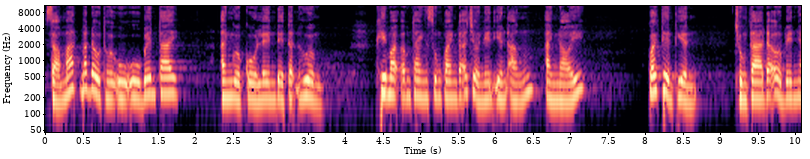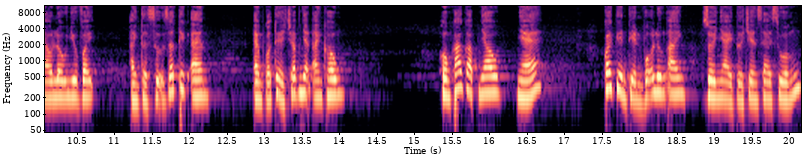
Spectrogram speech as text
Gió mát bắt đầu thổi ù ù bên tai. Anh ngửa cổ lên để tận hưởng. Khi mọi âm thanh xung quanh đã trở nên yên ắng, anh nói Quách thiển thiển, chúng ta đã ở bên nhau lâu như vậy. Anh thật sự rất thích em. Em có thể chấp nhận anh không? Hôm khác gặp nhau, nhé. Quách thiển thiển vỗ lưng anh rồi nhảy từ trên xe xuống.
